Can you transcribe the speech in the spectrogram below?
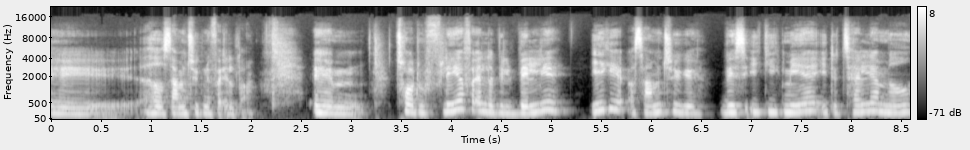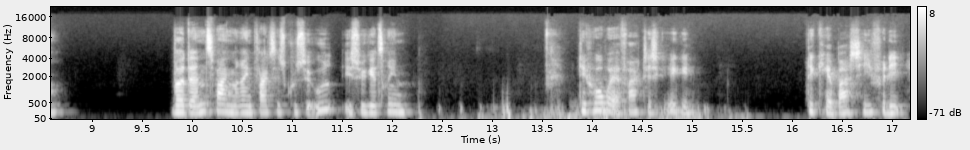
øh, havde samtykkende forældre. Øhm, tror du, flere forældre vil vælge ikke at samtykke, hvis I gik mere i detaljer med, hvordan tvangen rent faktisk kunne se ud i psykiatrien? Det håber jeg faktisk ikke. Det kan jeg bare sige, fordi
